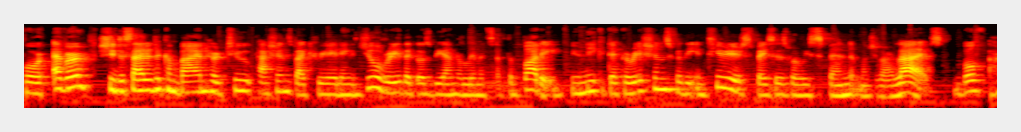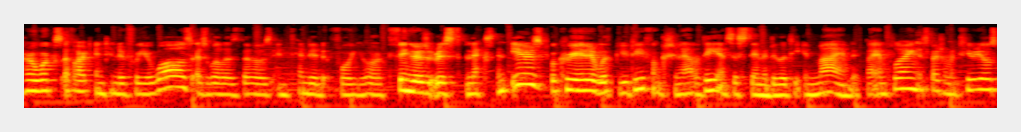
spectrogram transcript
forever, she decided to combine her two passions by creating jewelry that goes beyond the limits of the body, unique decorations for the interior spaces where we spend much of our lives. Both her works of art intended for your walls, as well as those intended for your fingers, wrists, necks, and ears, were created with beauty, functionality, and sustainability in mind. By employing special materials,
